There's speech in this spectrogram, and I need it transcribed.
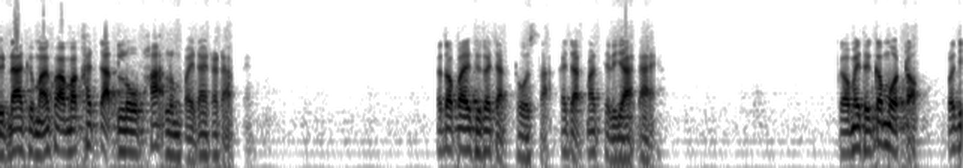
อื่นได้ คือหมายความว่าขจัดโลภะลงไปได้ระดับหนึ่งแล้วต่อไปคือกระจัดโทสะกระจัดมัจฉริยะได้ ก็ไม่ถึงก็หมดหรอก เพราะจ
